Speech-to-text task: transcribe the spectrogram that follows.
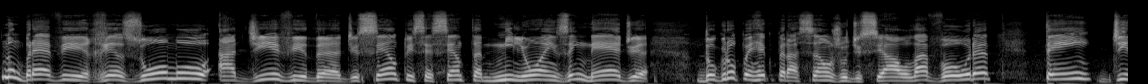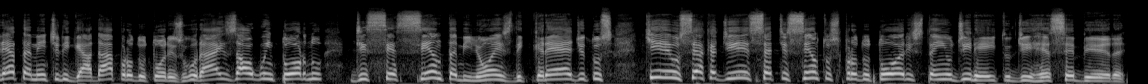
Num breve resumo, a dívida de 160 milhões em média do Grupo em Recuperação Judicial Lavoura tem diretamente ligada a produtores rurais algo em torno de 60 milhões de créditos que os cerca de 700 produtores têm o direito de receber.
